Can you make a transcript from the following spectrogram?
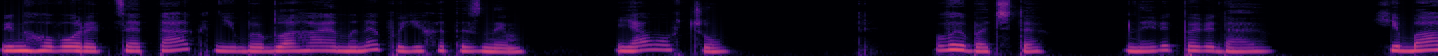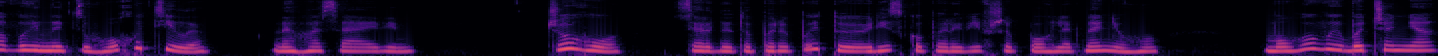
Він говорить це так, ніби благає мене поїхати з ним. Я мовчу. Вибачте, не відповідаю. Хіба ви не цього хотіли? не вгасає він. Чого? сердито перепитую, різко перевівши погляд на нього. Мого вибачення.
